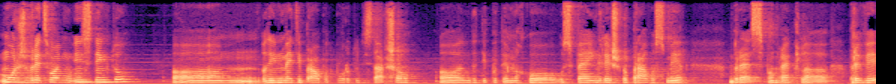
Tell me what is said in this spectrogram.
moraš verjeti svojemu instinktu um, in imeti prav podporo tudi staršev, uh, da ti potem lahko uspe in greš v pravo smer brez, bom rekla, preve,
